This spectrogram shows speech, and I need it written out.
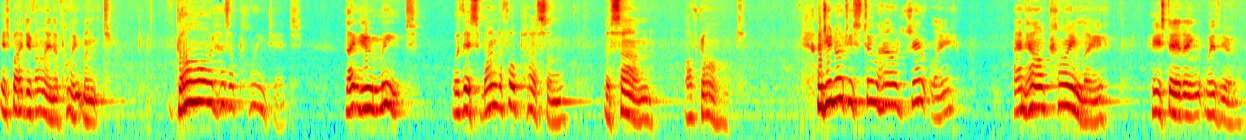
is by divine appointment. God has appointed that you meet with this wonderful person, the Son of God. And you notice too how gently and how kindly he's dealing with you.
